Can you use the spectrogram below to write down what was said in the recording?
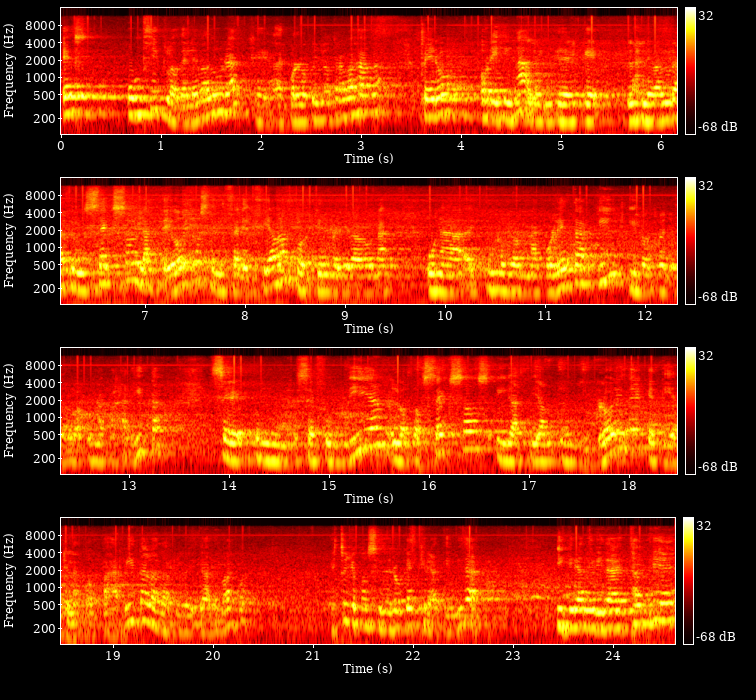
es un ciclo de levaduras, que es con lo que yo trabajaba, pero original, en el que las levaduras de un sexo y las de otro se diferenciaban porque uno llevaba una, una, uno llevaba una coleta aquí y el otro llevaba una pajarita. Se, se, fundían los dos sexos y hacían un diploide que tiene las dos pajaritas, la de arriba y la de abajo. Esto yo considero que es creatividad. Y creatividad es también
